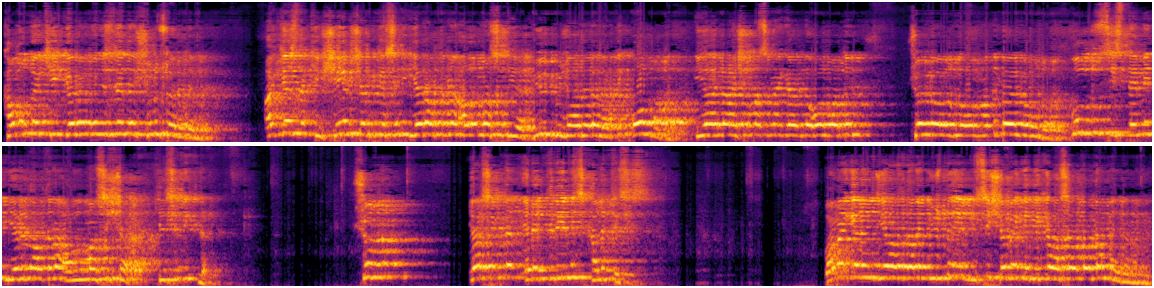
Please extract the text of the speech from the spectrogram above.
kamudaki görevinizde de şunu söyledim. Akyaz'daki şehir şebekesinin yer altına alınması diye büyük mücadele verdik. Olmadı. İhale aşamasına geldi. Olmadı. Şöyle oldu, olmadı, böyle oldu. Bu sistemin yerin altına alınması şart. Kesinlikle. Şu an gerçekten elektriğiniz kalitesiz. Bana gelen cihazların yüzde ellisi şebekedeki hasarlardan meydana geliyor.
